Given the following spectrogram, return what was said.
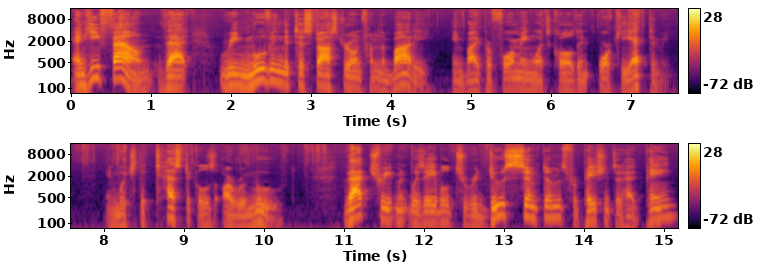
And he found that removing the testosterone from the body in, by performing what's called an orchiectomy, in which the testicles are removed, that treatment was able to reduce symptoms for patients that had pain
